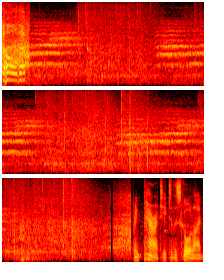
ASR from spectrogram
Oh, that. Bring parity to the scoreline.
